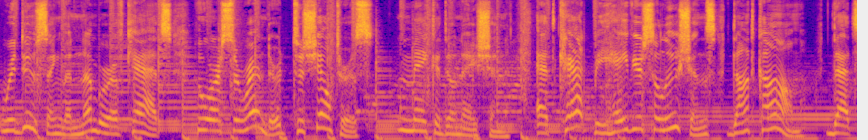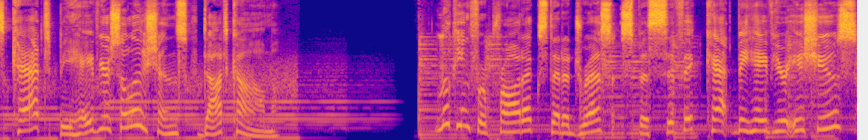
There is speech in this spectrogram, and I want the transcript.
reducing the number of cats who are surrendered to shelters. Make a donation at catbehaviorsolutions.com. That's catbehaviorsolutions.com. Looking for products that address specific cat behavior issues?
